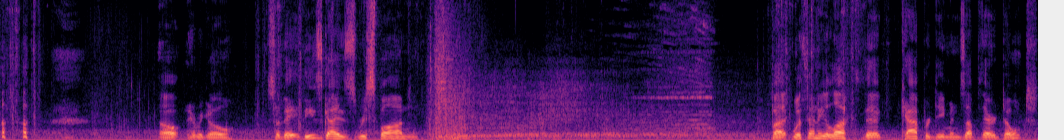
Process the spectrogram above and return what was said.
oh, here we go. So they these guys respawn But with any luck, the Capra demons up there don't.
